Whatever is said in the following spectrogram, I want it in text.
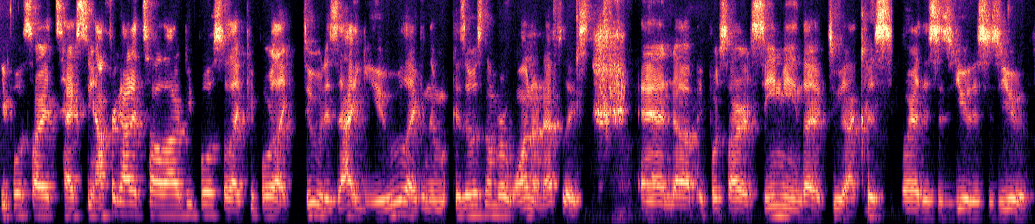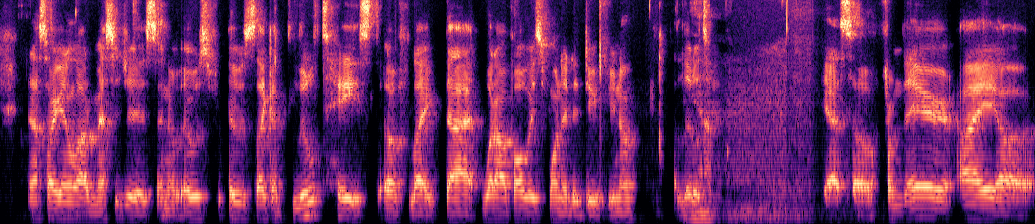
people started texting. I forgot to tell a lot of people. So like people were like, dude, is that you? Like, because it was number one on Netflix. And uh, people started seeing me like, dude, I could swear this is you. This is you. And I started getting a lot of messages. And it, it was, it was like a little taste of like that, what I've always wanted to do, you know, a little. Yeah. yeah so from there, I, uh,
